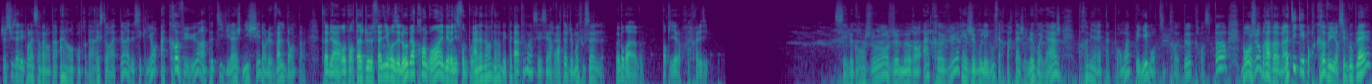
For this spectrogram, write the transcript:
Je suis allé pour la Saint-Valentin à la rencontre d'un restaurateur et de ses clients à Crevure, un petit village niché dans le Val d'Antin. Très bien, un reportage de Fanny Rosello, Bertrand Groin et Bérénice Fontpo. Ah non, non, non, non, mais pas Ah. du tout, hein, c'est un reportage de moi tout seul. Ouais, bon bah, bah, tant pis alors, allez-y. C'est le grand jour, je me rends à Crevure et je voulais vous faire partager le voyage. Première étape pour moi, payer mon titre de transport. Bonjour brave homme, un ticket pour Crevure s'il vous plaît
